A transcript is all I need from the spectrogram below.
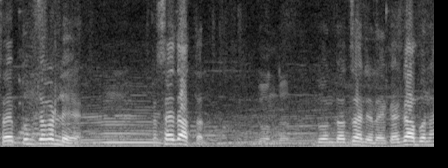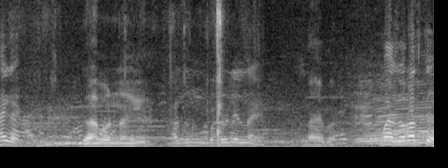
साहेब तुमच्याकडले आहे? कसं आहे दातात दोन दात दोन दात झालेला आहे. काय गाभण आहे काय? गाभण नाही. अजून भरलेलं नाही. नाही बरं माझ्यावर आलतं?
